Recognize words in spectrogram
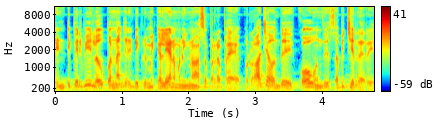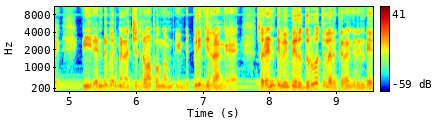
ரெண்டு பேருமே லவ் பண்ணாங்க ரெண்டு பேருமே கல்யாணம் பண்ணிக்கணும்னு ஆசைப்பட்றப்ப ஒரு ராஜா வந்து கோவம் வந்து சபிச்சிடுறாரு. நீ ரெண்டு பேருமே நட்சத்திரமா போங்க அப்படின்ட்டு பிரிஞ்சிடுறாங்க. ஸோ ரெண்டு வெவ்வேறு துருவத்தில் இருக்கிறாங்க ரெண்டு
